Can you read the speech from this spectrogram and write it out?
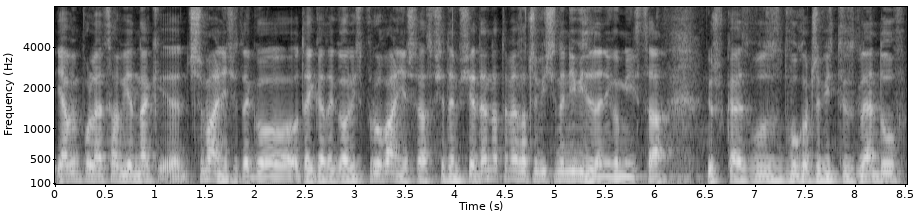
ja bym polecał jednak e, trzymanie się tego, tej kategorii, spróbowanie jeszcze raz w 7-7, natomiast oczywiście no, nie widzę dla niego miejsca już w KSW z dwóch oczywistych względów.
